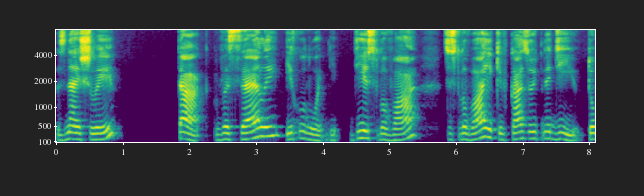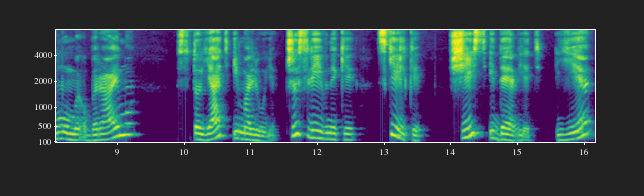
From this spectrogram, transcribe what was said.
Знайшли? Так, веселий і холодні. Дієслова це слова, які вказують на дію. Тому ми обираємо стоять і малює. Числівники. Скільки? 6 і 9. Є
